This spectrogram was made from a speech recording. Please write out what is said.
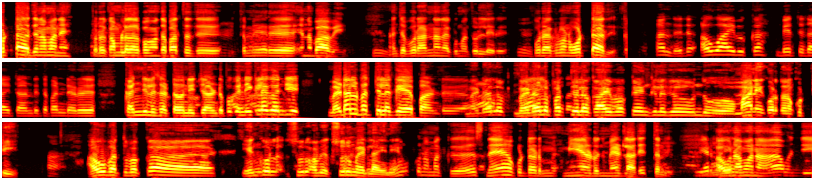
ಒಟ್ಟಾದ ನಮನೆ. ಪೂರ ಕಂಬಳದ ಅಲ್ಪ ಮಂತ ಬತ್ತದ ಇತ್ತ ಮೇರೆ ಎನ್ನ ಬಾವಿ. ಅಂಚ ಪೂರ ಅಣ್ಣನಕ್ಲು ಮತ್ತೆ ಉಳ್ಳೇರಿ ಪೂರ ಅಕ್ಲು ಒಟ್ಟಾದ ಅಂದ್ ಅವು ಆಯ್ ಬುಕ್ಕ ಬೇತದಾಯ್ತ ಅಂಡ್ ಪಂಡರ್. ಕಂಜಿಲ ಸಟ್ಟವ ನಿಜ ಅಂಡ್ ಬುಕ್ಕ ನಿಕ್ಲೆಗ್ ಒಂಜಿ ಮೆಡಲ್ ಪತ್ತಿಲಕ ಏಪ ಅಂಡ್ ಮೆಡಲ್ ಮೆಡಲ್ ಪತ್ತಿಲ ಬುಕ್ಕ ಇಂಕ್ಲೆಗ್ ಒಂದು ಮಾನೆ ಕೊಡ್ತಾನ ಕುಟ್ಟಿ. ಅವು ಬತ್ತು ಬಕ್ಕ ಎಂಕುಲ್ ಸುರು ಅವ್ ಸುರು ಮೇಡ್ಲ ಐನಿ ಅವಕ್ಕೆ ನಮಕ್ ಸ್ನೇಹ ಕೊಟ್ಟ ಮೀಯಾಡ್ ಒಂಜಿ ಮೇಡ್ಲ ಅದಿತ್ತಂಡಿ ಅವು ನಮನ ಒಂಜಿ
